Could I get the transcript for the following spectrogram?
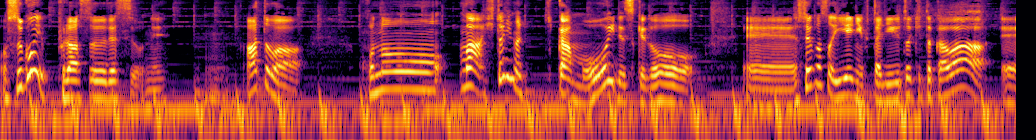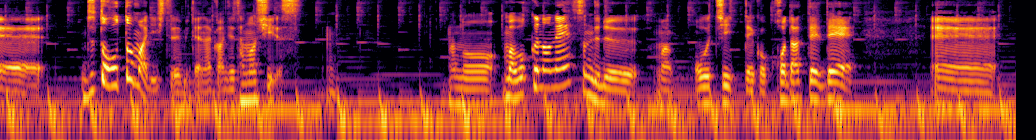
らすごいプラスですよね、うん、あとはこのまあ1人の期間も多いですけど、えー、それこそ家に2人いる時とかは、えー、ずっとお泊まりしてるみたいな感じで楽しいです、うん、あのまあ、僕のね住んでる、まあ、お家って戸建てで、えー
